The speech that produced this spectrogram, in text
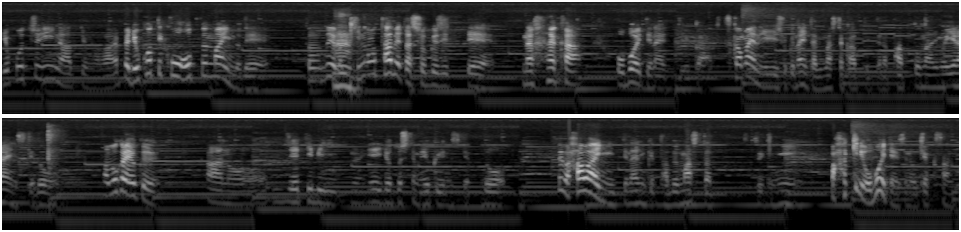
旅行中いいなっていうのがやっぱり旅行ってこうオープンマインドで例えばうん。昨日食べた食事ってなかなか 覚えてないっていうか2日前の夕食何食べましたかって言ったらパッと何も言えないんですけど、まあ、僕らよくあの JTB の営業としてもよく言うんですけど例えばハワイに行って何か食べましたって時に、まあ、はっきり覚えてるんですよねお客さんって。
